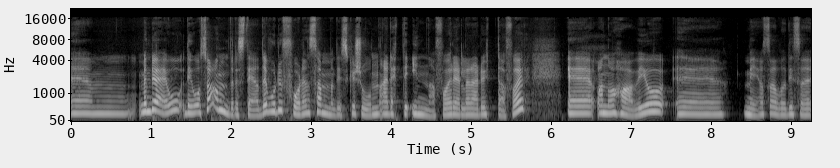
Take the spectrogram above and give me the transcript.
Um, men det er, jo, det er jo også andre steder hvor du får den samme diskusjonen. Er dette innafor, eller er det utafor? Eh, og nå har vi jo eh, med oss alle disse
